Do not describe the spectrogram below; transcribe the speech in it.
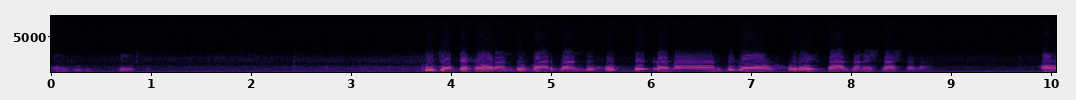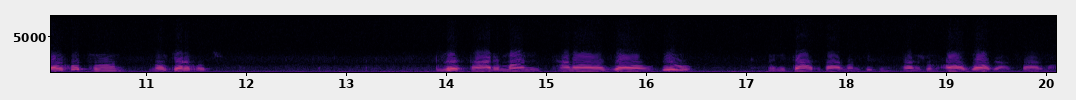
یعنی کجا بکارند و ورزند خود بدروند به خورش سرزنش نشنوند. آقای خودشون نوکر خودشون ز فرمان تنازاده و یعنی تحت فرمان کسی نیست. تنشون آزاد از فرمان.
